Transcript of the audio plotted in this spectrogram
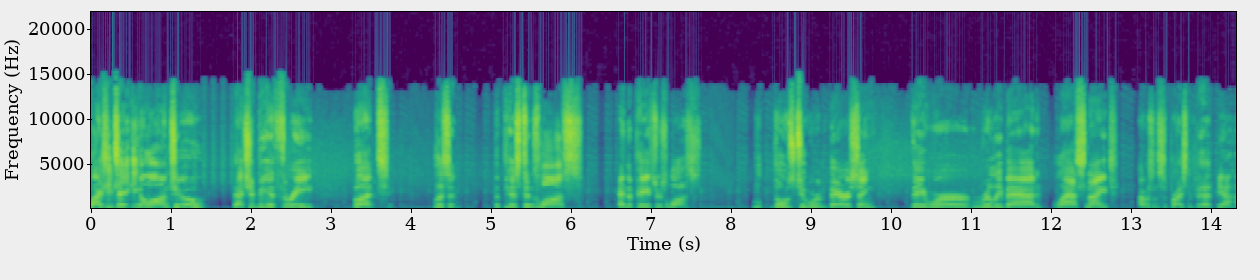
Why is he taking a long two? That should be a three. But listen, the Pistons loss and the Pacers loss. Those two were embarrassing. They were really bad last night. I wasn't surprised a bit. Yeah.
